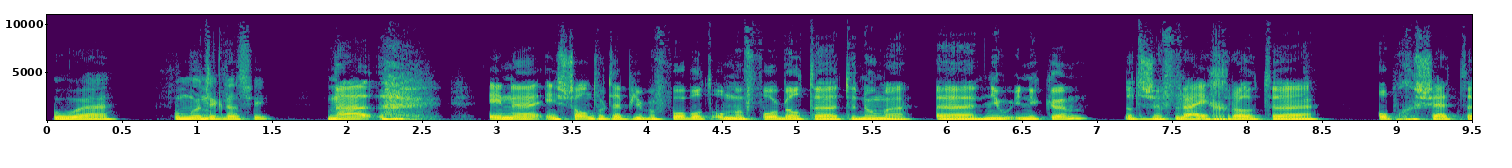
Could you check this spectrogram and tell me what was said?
hoe, hoe moet ik dat zien? Nou, in, in Zandvoort heb je bijvoorbeeld, om een voorbeeld te noemen, Nieuw Unicum. Dat is een vrij mm groot opgezet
